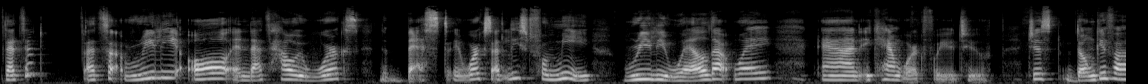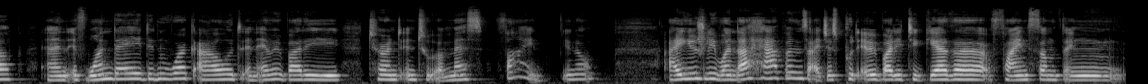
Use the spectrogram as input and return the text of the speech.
that's it. That's really all, and that's how it works the best. It works, at least for me, really well that way, and it can work for you too. Just don't give up. And if one day didn't work out and everybody turned into a mess, fine, you know, I usually, when that happens, I just put everybody together, find something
